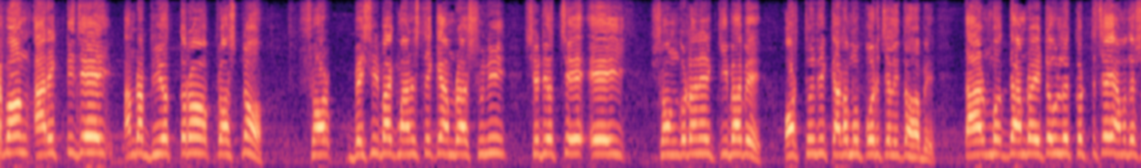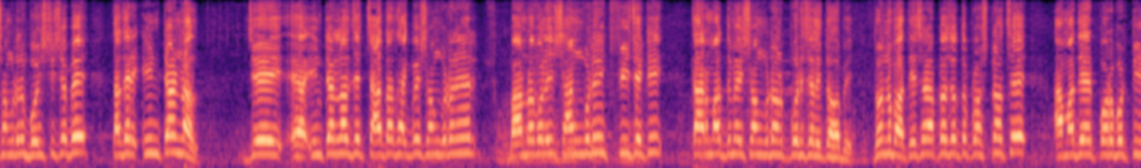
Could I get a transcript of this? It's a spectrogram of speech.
এবং আরেকটি যে আমরা বৃহত্তর প্রশ্ন বেশিরভাগ মানুষ থেকে আমরা শুনি, সেটি হচ্ছে এই সংগঠনের কীভাবে অর্থনৈতিক কাঠামো পরিচালিত হবে, তার মধ্যে আমরা এটা উল্লেখ করতে চাই আমাদের সংগঠনের বৈশিষ্ট্য হিসেবে, তাদের ইন্টারনাল যে ইন্টারনাল যে চাঁদা থাকবে সংগঠনের, বা আমরা বলি সাংগঠনিক ফি যেটি, তার মাধ্যমে সংগঠন পরিচালিত হবে। ধন্যবাদ। এছাড়া আপনার যত প্রশ্ন আছে, আমাদের পরবর্তী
